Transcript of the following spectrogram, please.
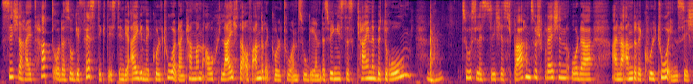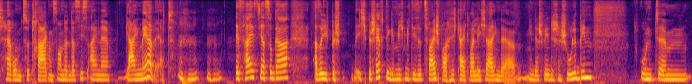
Sicherheit hat oder so gefestigt ist in die eigene Kultur, dann kann man auch leichter auf andere Kulturen zugehen. Deswegen ist es keine Bedrohung, mhm. zusätzliches Sprachen zu sprechen oder eine andere Kultur in sich herumzutragen, sondern das ist eine, ja, ein Mehrwert. Mhm, mh. Es heißt ja sogar, also ich, ich beschäftige mich mit dieser Zweisprachigkeit, weil ich ja in der, in der schwedischen Schule bin. Und ähm,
